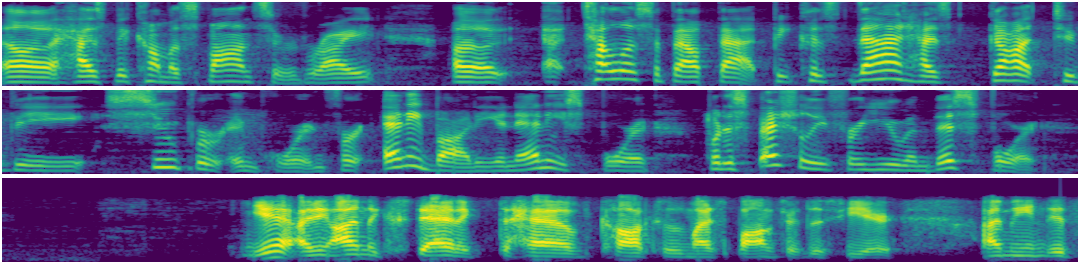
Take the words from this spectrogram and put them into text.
uh, has become a sponsored, right? Uh, tell us about that because that has got to be super important for anybody in any sport, but especially for you in this sport. Yeah, I mean, I'm ecstatic to have Cox as my sponsor this year. I mean, it's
